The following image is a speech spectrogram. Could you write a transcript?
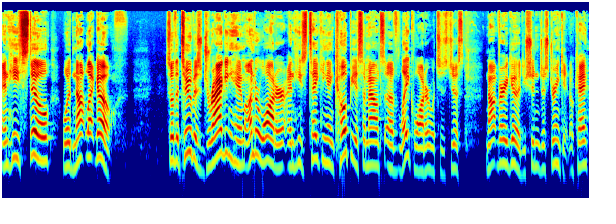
and he still would not let go. So the tube is dragging him underwater and he's taking in copious amounts of lake water, which is just not very good. You shouldn't just drink it, okay?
